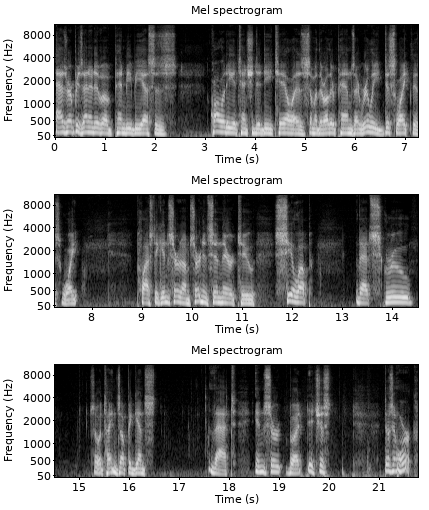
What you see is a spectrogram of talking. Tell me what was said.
as representative of Pen BBS's quality, attention to detail as some of their other pens. I really dislike this white plastic insert. I'm certain it's in there to seal up that screw so it tightens up against that insert, but it just doesn't work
